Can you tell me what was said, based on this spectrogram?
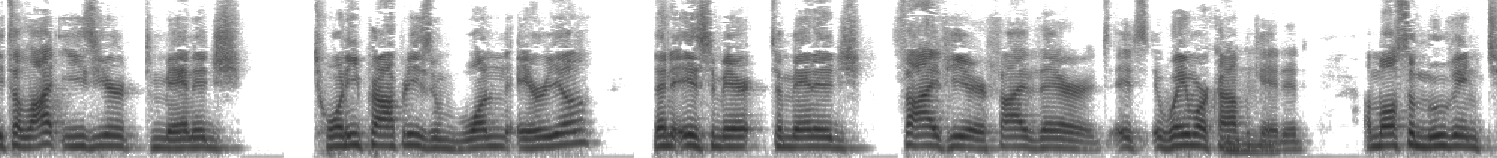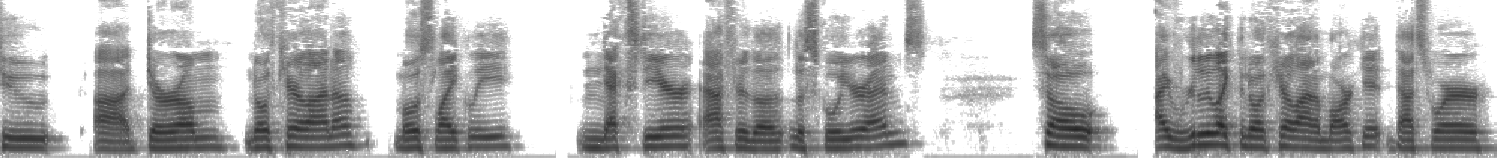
it's a lot easier to manage 20 properties in one area than it is to ma- to manage five here, five there. It's, it's way more complicated. I'm also moving to uh, Durham, North Carolina, most likely next year after the the school year ends. So I really like the North Carolina market. That's where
